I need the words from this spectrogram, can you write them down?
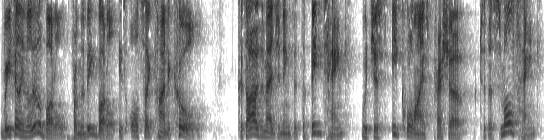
Refilling the little bottle from the big bottle is also kind of cool because I was imagining that the big tank would just equalize pressure to the small tank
